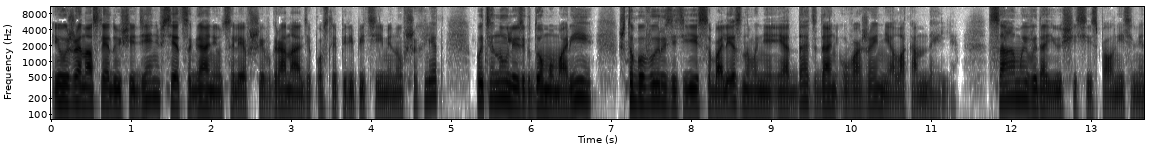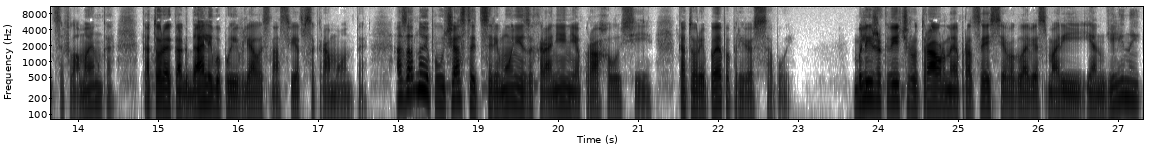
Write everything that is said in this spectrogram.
и уже на следующий день все цыгане, уцелевшие в Гранаде после перипетий минувших лет, потянулись к дому Марии, чтобы выразить ей соболезнования и отдать дань уважения Лаканделле, самой выдающейся исполнительнице фламенко, которая когда-либо появлялась на свет в Сакрамонте, а заодно и поучаствовать в церемонии захоронения праха Лусии, который Пеппа привез с собой. Ближе к вечеру траурная процессия во главе с Марией и Ангелиной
